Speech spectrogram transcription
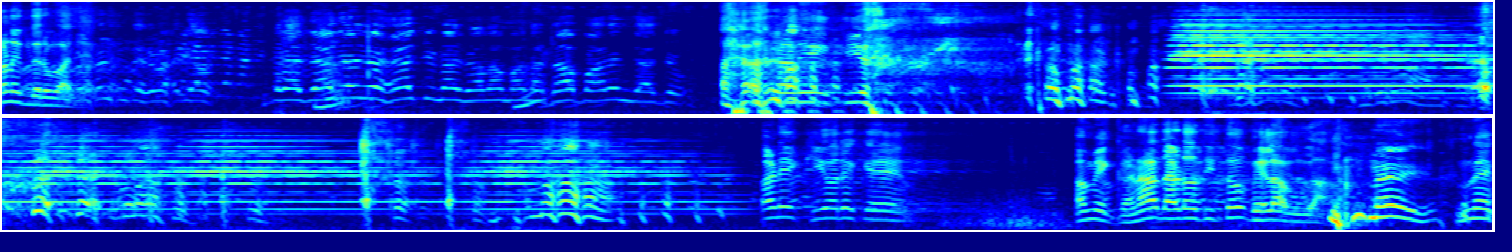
અણી દરવાજે. પેલા જાજો જો હેજી માં સાલા માથા ઠા પાડે ને જાજો અણી કયો ખમા ખમા ખમા અણી કયો રે કે અમે ઘણા દાડોથી તો ભેલા ભૂગા. ને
